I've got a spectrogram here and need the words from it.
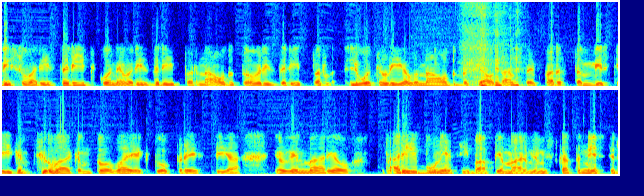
visu var izdarīt, ko nevar izdarīt par naudu, to var izdarīt par ļoti lielu naudu, bet jautājums, vai parastam mirstīgam cilvēkam to vajag, to presi, ja? jo vienmēr jau Arī būvniecībā, piemēram, ja mēs skatāmies, ir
